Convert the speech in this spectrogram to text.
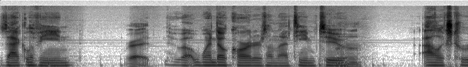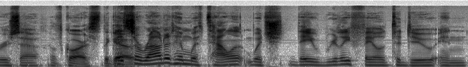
Zach LaVine, Right. who uh, Wendell Carter's on that team too, Mm-hmm. Alex Caruso. Of course, the They surrounded him with talent, which they really failed to do in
